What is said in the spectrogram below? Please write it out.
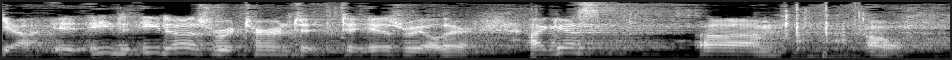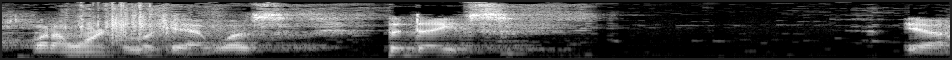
yeah, it, he, he does return to, to Israel there. I guess, um, oh, what I wanted to look at was the dates. Yeah.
